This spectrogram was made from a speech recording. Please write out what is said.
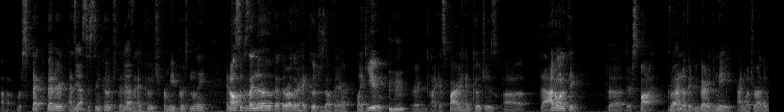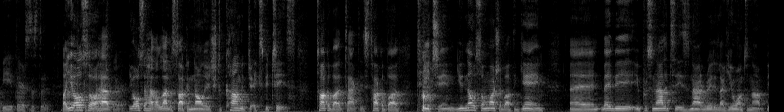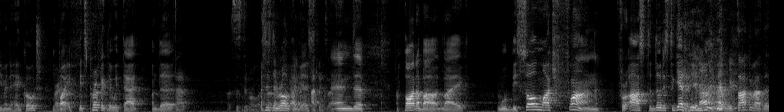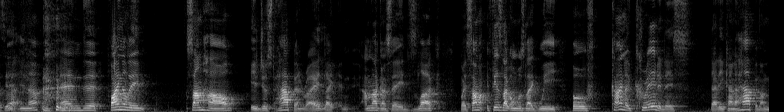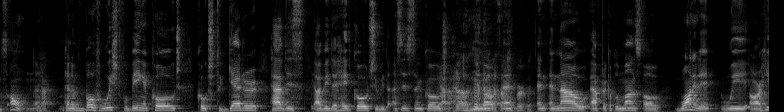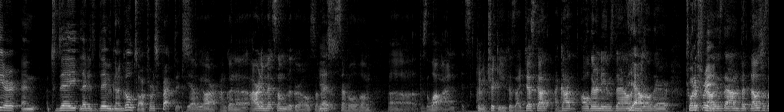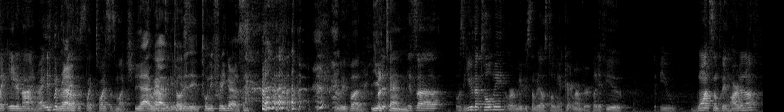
uh, respect better as Yeah. an assistant coach than as a head coach for me personally, and also because I know that there are other head coaches out there like you, hmm or like aspiring head coaches uh, that I don't want to take the their spot. 'cause I know they'd be better than me. I'd much rather be their assistant. But you think it could also have better. you also have a lot of soccer knowledge to come with your expertise. Talk about tactics. Talk about teaching. You know so much about the game, and maybe your personality is not really like you want to not be made a head coach, Right. but it fits perfectly with that on the that assistant role. assistant role, I guess. I think so. And uh, thought about like would be so much fun for us to do this together. You know, We've talked about this. Yeah. you know and uh, finally somehow it just happened right like i'm not gonna say it's luck but some it feels like almost like we both kind of created this that it kind of happened on its own Yeah. we kind of both wished for being a coach coach together have this i be the head coach you be the assistant coach Yeah, I know. you know That's and, actually perfect. and and now after a couple of months of wanting it we are here and today later today we're gonna go to our first practice Yeah, we are. I'm gonna. I already met some of the girls. I met Yes. several of them. Uh, there's a lot. I, it's gonna be tricky because I just got I got all their names down. Yeah. I got all their 23. personalities down. But that was just like eight or nine, right? But Right. now it's just like twice as much. yeah we have to get totally used 23 girls It'll be fun. You But it- 10. It's uh, was it you that told me, or maybe somebody else told me? I can't remember. But if you if you want something hard enough,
